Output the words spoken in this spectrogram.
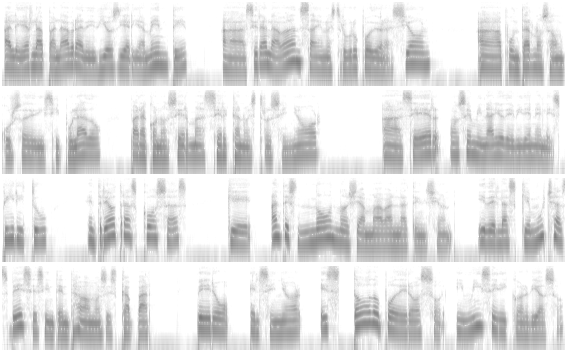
a leer la palabra de Dios diariamente, a hacer alabanza en nuestro grupo de oración, a apuntarnos a un curso de discipulado para conocer más cerca a nuestro Señor, a hacer un seminario de vida en el Espíritu, entre otras cosas que antes no nos llamaban la atención y de las que muchas veces intentábamos escapar. Pero el Señor es todopoderoso y misericordioso,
